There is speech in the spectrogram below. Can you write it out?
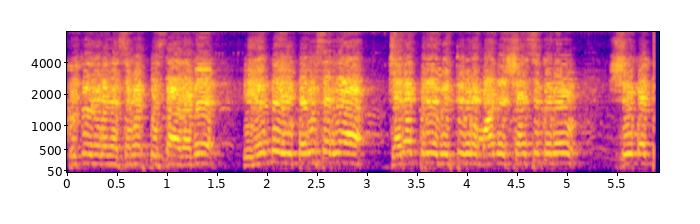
ಕೃತಜ್ಞತೆಗಳನ್ನು ಸಮರ್ಪಿಸ್ತಾ ಇದ್ದಾರೆ ಈ ಹಿಂದೆ ಈ ಪರಿಸರದ ಜನಪ್ರಿಯ ವ್ಯಕ್ತಿಗಳು ಮಾನ್ಯ ಶಾಸಕರು ಶ್ರೀಮತಿ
